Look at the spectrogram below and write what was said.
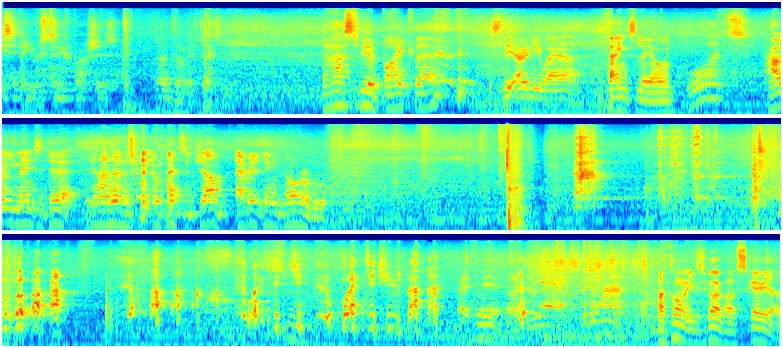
These are people's toothbrushes. Don't tell me Jesse. There has to be a bike there. it's the only way out. Thanks, Leon. What? How are you meant to do it? I don't know, I don't know where to jump. Everything's horrible. where did you Where did you land? Right here. Like, Yes, look at that. I can't really describe how scary that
